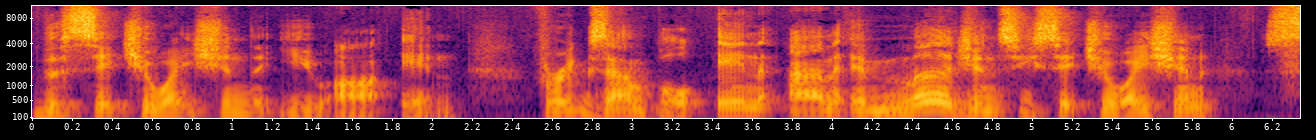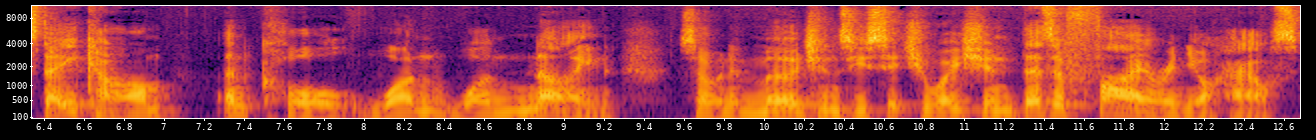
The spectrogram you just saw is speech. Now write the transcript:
the situation that you are in. For example, in an emergency situation, stay calm and call 119. So, an emergency situation, there's a fire in your house,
